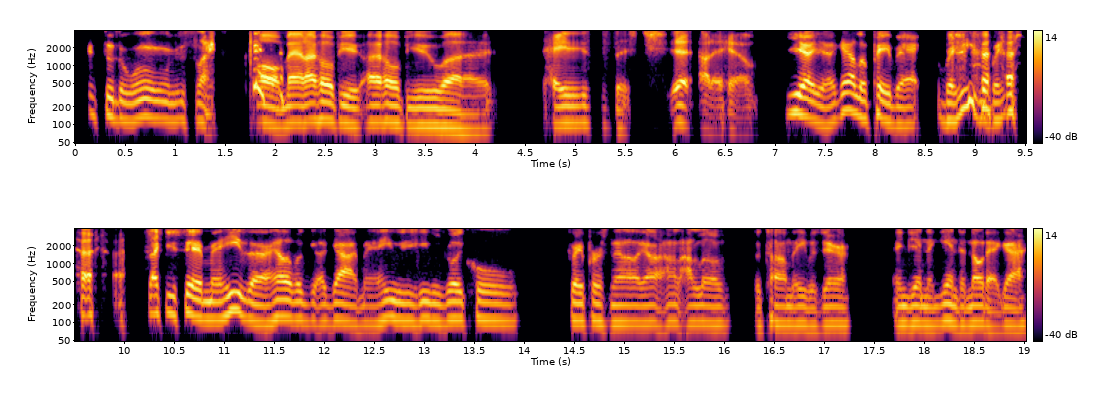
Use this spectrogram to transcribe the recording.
into the wound. It's like, oh man, I hope you I hope you uh haze the shit out of him. yeah, yeah, I got a little payback, but he's, but he- like you said, man, he's a hell of a guy, man. He was- he was really cool, great personality. I, I I love the time that he was there, and then again to know that guy,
